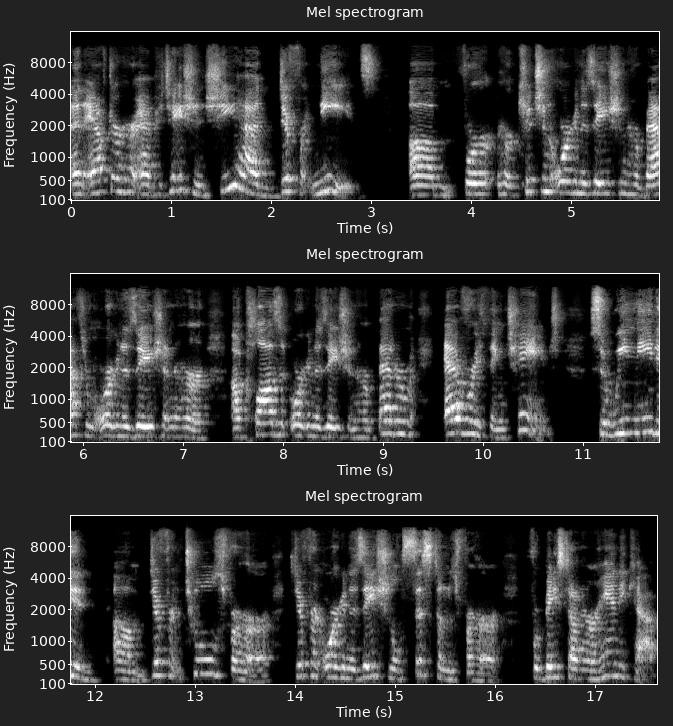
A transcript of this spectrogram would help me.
and after her amputation, she had different needs um, for her kitchen organization, her bathroom organization, her uh, closet organization, her bedroom, everything changed. So we needed um, different tools for her, different organizational systems for her, for based on her handicap.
